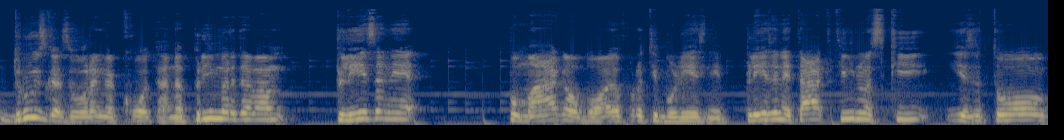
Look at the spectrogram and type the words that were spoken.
drugega zornega kota, naprimer, da vam plezanje pomaga v boju proti bolezni. Plezanje je ta aktivnost, ki je za to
